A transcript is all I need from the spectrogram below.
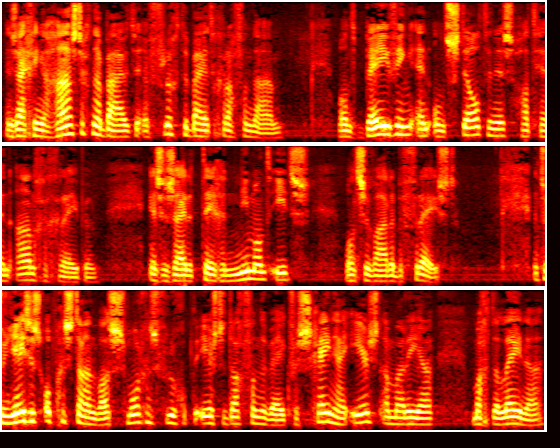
En zij gingen haastig naar buiten en vluchtten bij het graf vandaan, want beving en ontsteltenis had hen aangegrepen. En ze zeiden tegen niemand iets, want ze waren bevreesd. En toen Jezus opgestaan was, morgens vroeg op de eerste dag van de week, verscheen hij eerst aan Maria Magdalena,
